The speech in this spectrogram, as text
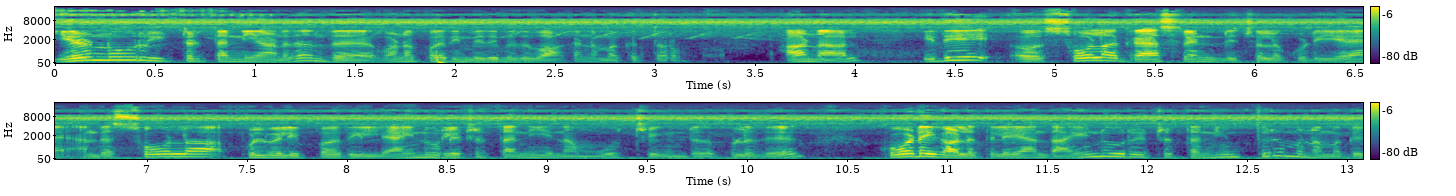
இருநூறு லிட்டர் தண்ணியானது அந்த வனப்பகுதி மெது மெதுவாக நமக்கு தரும். ஆனால் இதே சோலா கிராஸ்லேண்ட் என்று சொல்லக்கூடிய அந்த சோலா புல்வெளி பகுதியில் ஐநூறு லிட்டர் தண்ணியை நாம் ஊற்றுகின்ற பொழுது கோடை காலத்திலே அந்த ஐநூறு லிட்டர் தண்ணியும் திரும்ப நமக்கு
